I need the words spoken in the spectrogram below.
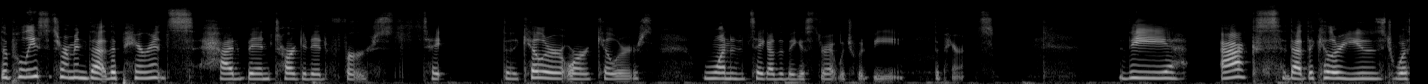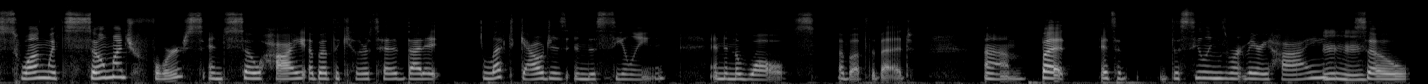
The police determined that the parents had been targeted first. The killer or killers wanted to take out the biggest threat, which would be the parents. The axe that the killer used was swung with so much force and so high above the killer's head that it left gouges in the ceiling and in the walls above the bed. Um, but it's a the ceilings weren't very high, Mhm. so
